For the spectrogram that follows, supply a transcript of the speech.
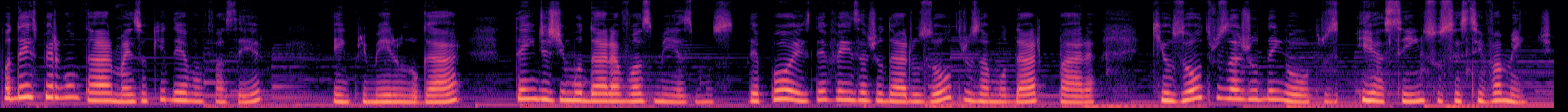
Podeis perguntar, mas o que devo fazer? Em primeiro lugar, tendes de mudar a vós mesmos. Depois deveis ajudar os outros a mudar para que os outros ajudem outros, e assim sucessivamente.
